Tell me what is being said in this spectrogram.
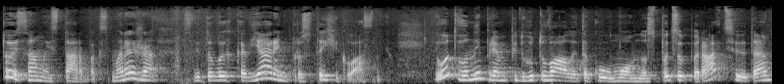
Той самий Starbucks, мережа світових кав'ярень, простих і класних. І от вони прям підготували таку умовно спецоперацію. Та,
